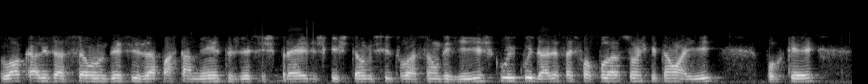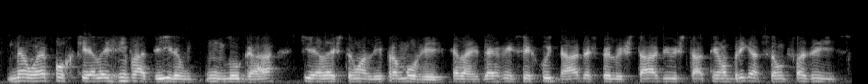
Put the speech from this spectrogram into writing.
localização desses apartamentos, desses prédios que estão em situação de risco e cuidar dessas populações que estão aí, porque não é porque elas invadiram um lugar que elas estão ali para morrer. Elas devem ser cuidadas pelo Estado e o Estado tem a obrigação de fazer isso.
